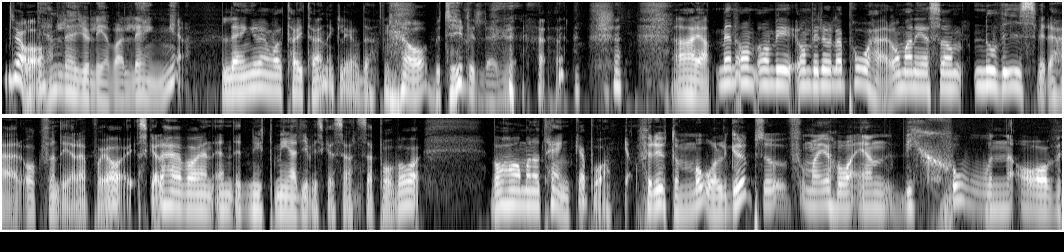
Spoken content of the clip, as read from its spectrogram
Ja, Och den lär ju leva länge. Längre än vad Titanic levde. Ja, betydligt längre. Ah, ja. Men om, om, vi, om vi rullar på här, om man är som novis vid det här och funderar på, ja, ska det här vara en, en, ett nytt medie vi ska satsa på? Vad, vad har man att tänka på? Ja, förutom målgrupp så får man ju ha en vision av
